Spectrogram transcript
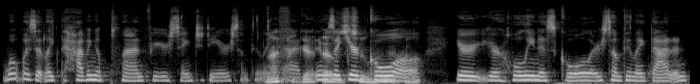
what was it like having a plan for your sanctity or something like I that? forget. and it was That like was your goal your your holiness goal or something like that. And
